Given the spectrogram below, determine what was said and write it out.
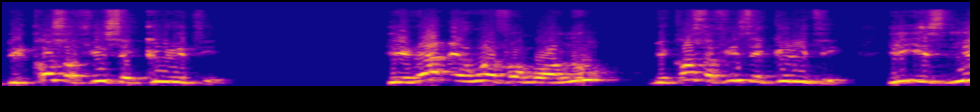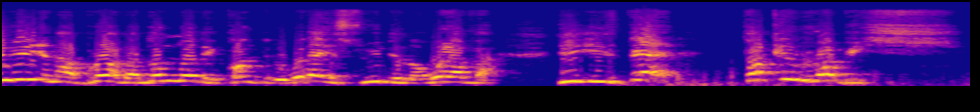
because of insecurity. He ran away from Olu because of insecurity. He is living in abroad. I don't know the country, whether it's Sweden or wherever. He is there talking rubbish,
